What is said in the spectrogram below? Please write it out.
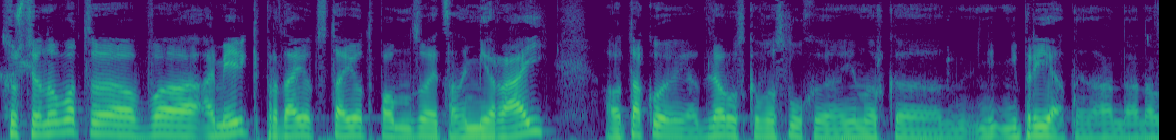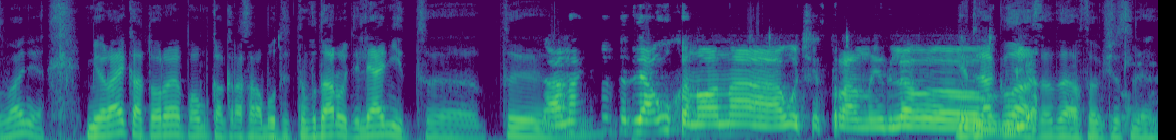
Слушайте, ну вот в Америке продается Toyota, по-моему, называется она Мирай. А вот такое для русского слуха немножко неприятное название. Мирай, которая, по-моему, как раз работает на водороде. Леонид, э, ты... Она не только для уха, но она очень странная и для... И для глаза, да, в том числе.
